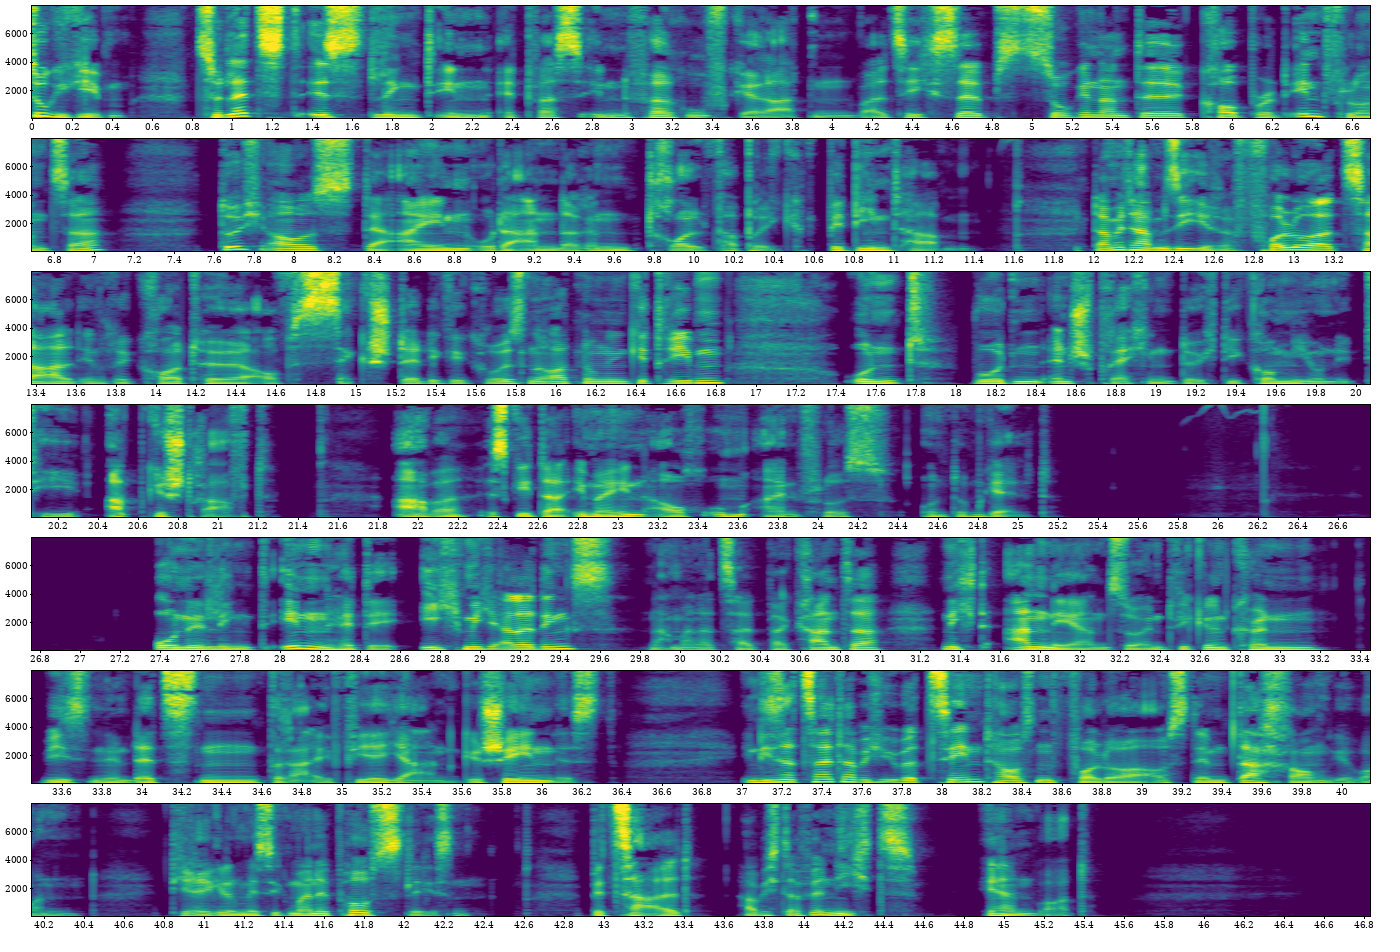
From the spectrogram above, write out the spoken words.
Zugegeben, zuletzt ist LinkedIn etwas in Verruf geraten, weil sich selbst sogenannte Corporate Influencer durchaus der ein oder anderen Trollfabrik bedient haben. Damit haben sie ihre Followerzahl in Rekordhöhe auf sechsstellige Größenordnungen getrieben und wurden entsprechend durch die Community abgestraft. Aber es geht da immerhin auch um Einfluss und um Geld. Ohne LinkedIn hätte ich mich allerdings, nach meiner Zeit bei Kanter, nicht annähernd so entwickeln können, wie es in den letzten drei, vier Jahren geschehen ist. In dieser Zeit habe ich über 10.000 Follower aus dem Dachraum gewonnen, die regelmäßig meine Posts lesen. Bezahlt habe ich dafür nichts. Ehrenwort.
